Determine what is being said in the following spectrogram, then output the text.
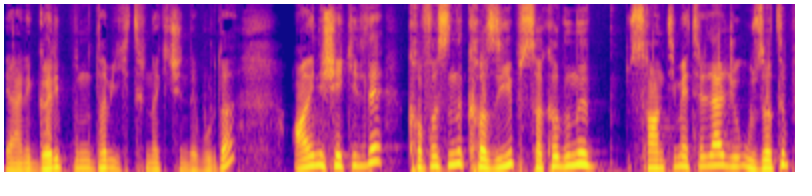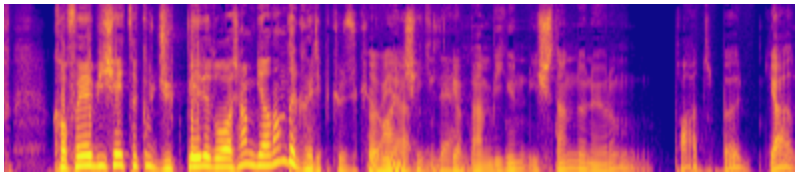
yani garip bunu tabii ki tırnak içinde burada. Aynı şekilde kafasını kazıyıp sakalını santimetrelerce uzatıp kafaya bir şey takıp cübbeyle dolaşan bir adam da garip gözüküyor Tabii aynı ya, şekilde. ya yani. ben bir gün işten dönüyorum. Pat böyle ya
